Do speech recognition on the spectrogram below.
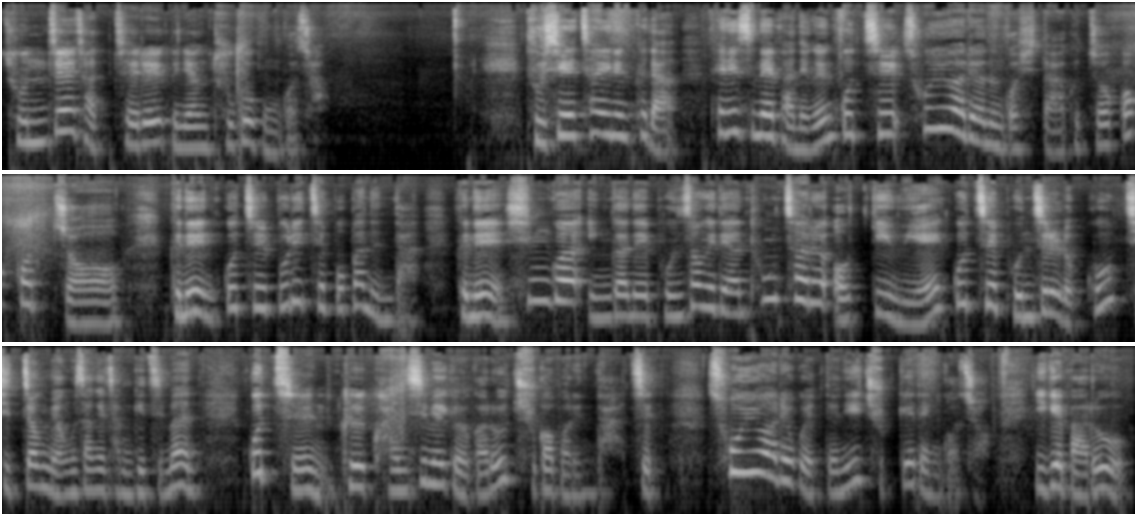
존재 자체를 그냥 두고 본 거죠. 두 시의 차이는 크다. 테니슨의 반응은 꽃을 소유하려는 것이다. 그쵸? 꺾었죠. 그는 꽃을 뿌리채 뽑아낸다. 그는 신과 인간의 본성에 대한 통찰을 얻기 위해 꽃의 본질을 놓고 지적 명상에 잠기지만 꽃은 그 관심의 결과로 죽어버린다. 즉, 소유하려고 했더니 죽게 된 거죠. 이게 바로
